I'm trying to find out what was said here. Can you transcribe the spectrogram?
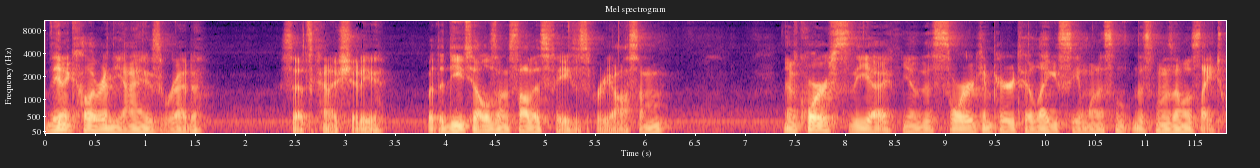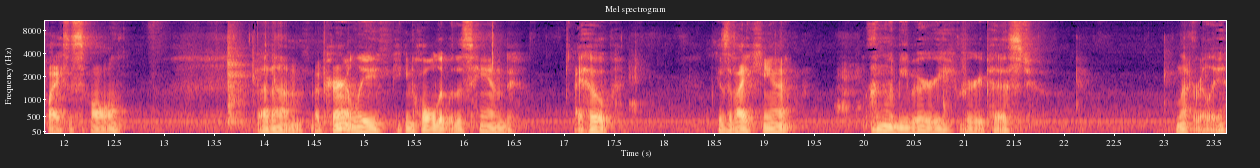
they didn't color in the eyes red. So that's kind of shitty. But the details on Saba's face is pretty awesome. And of course, the uh, you know the sword compared to a legacy one, this, this one's almost like twice as small. But um, apparently, he can hold it with his hand. I hope, because if I can't, I'm gonna be very very pissed. Not really.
